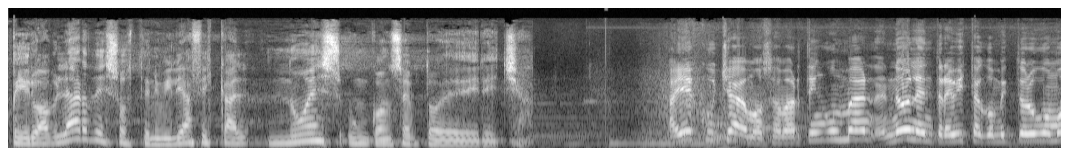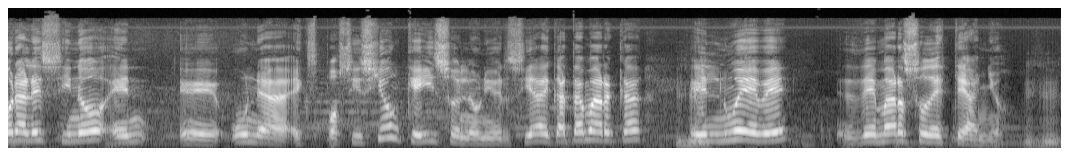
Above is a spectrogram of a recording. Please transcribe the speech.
Pero hablar de sostenibilidad fiscal no es un concepto de derecha. Ahí escuchamos a Martín Guzmán, no en la entrevista con Víctor Hugo Morales, sino en eh, una exposición que hizo en la Universidad de Catamarca el 9 de marzo de este año. Ujú.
